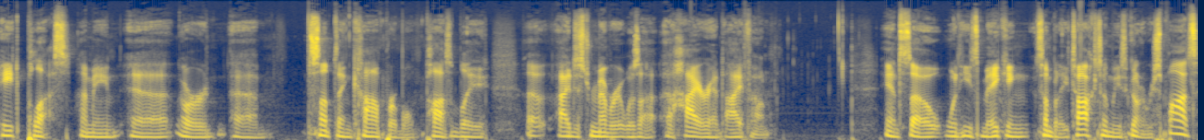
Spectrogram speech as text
8 Plus. I mean, uh, or uh, something comparable. Possibly, uh, I just remember it was a, a higher end iPhone. And so when he's making somebody talks to him, he's going to respond.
